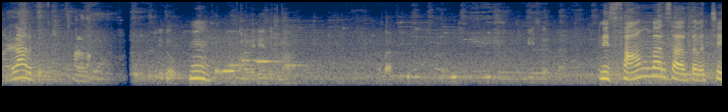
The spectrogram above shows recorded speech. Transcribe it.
நல்லா இருக்கு. அவ்வளோதான் ம். நீ சாம்பார் சாதத்தை வச்சு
